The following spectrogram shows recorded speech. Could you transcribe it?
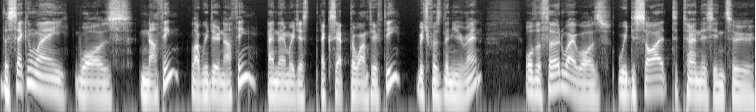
The second way was nothing, like we do nothing, and then we just accept the 150, which was the new rent. Or the third way was we decide to turn this into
